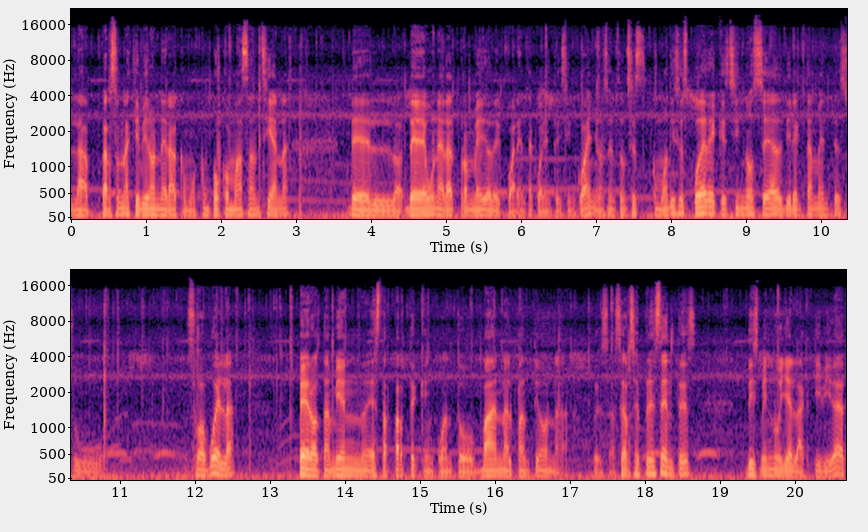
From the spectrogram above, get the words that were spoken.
la persona que vieron era como que un poco más anciana de, una edad promedio de 40 45 años. Entonces, como dices, puede que sí no sea directamente su, su abuela, pero también esta parte que en cuanto van al panteón a pues, hacerse presentes, disminuye la actividad.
